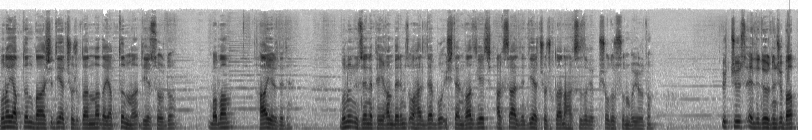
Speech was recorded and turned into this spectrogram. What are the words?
Buna yaptığın bağışı diğer çocuklarına da yaptın mı diye sordu. Babam hayır dedi. Bunun üzerine Peygamberimiz o halde bu işten vazgeç, aksi halde diğer çocuklarına haksızlık etmiş olursun buyurdu. 354. Bab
